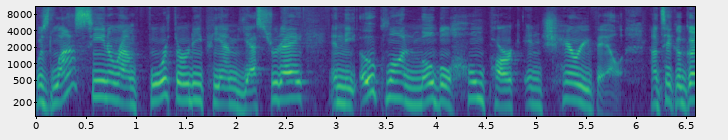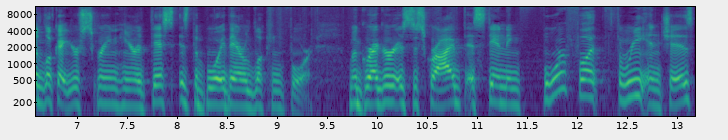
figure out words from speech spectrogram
was last seen around 4.30 p.m. yesterday in the Oaklawn Mobile Home Park in Cherryvale. Now, take a good look at your screen here. This is the boy they're looking for. McGregor is described as standing 4 foot 3 inches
